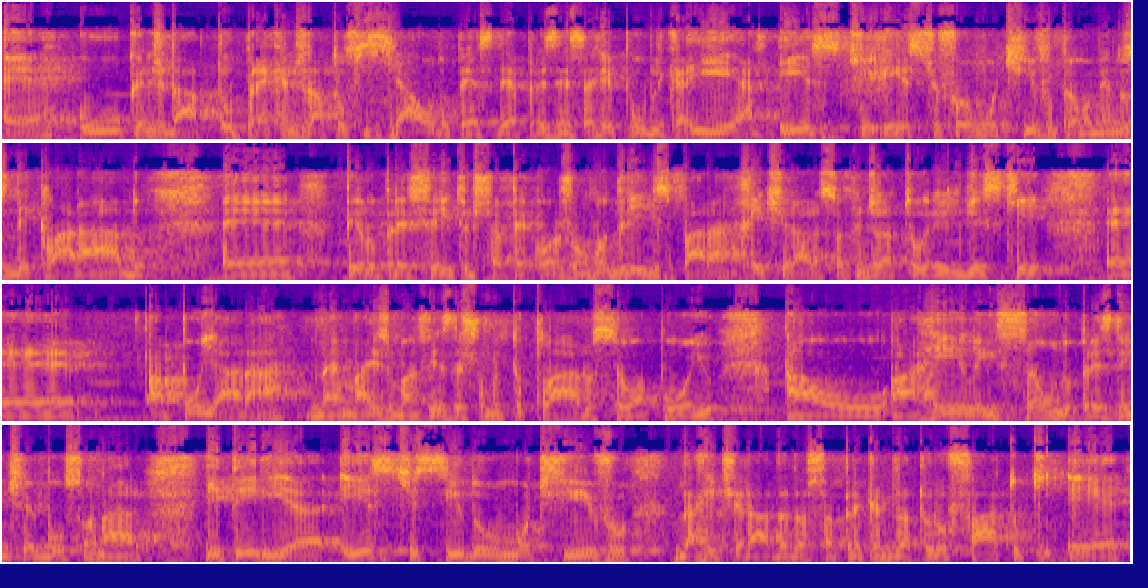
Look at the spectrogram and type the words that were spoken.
é o candidato, o pré-candidato oficial do PSD à presidência da República. E é este, este foi o motivo, pelo menos declarado é, pelo prefeito de Chapecó, João Rodrigues, para retirar a sua candidatura. Ele diz que é, apoiará, né, mais uma vez, deixou muito claro o seu apoio ao, à reeleição do presidente Jair Bolsonaro e teria este sido o motivo da retirada da sua pré-candidatura. O fato que é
